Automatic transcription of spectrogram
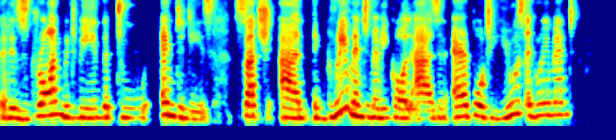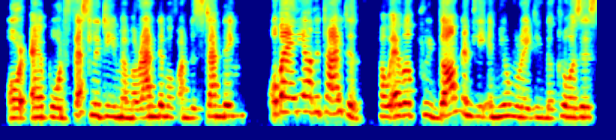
that is drawn between the two entities. Such an agreement may be called as an airport use agreement or airport facility memorandum of understanding or by any other title, however, predominantly enumerating the clauses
